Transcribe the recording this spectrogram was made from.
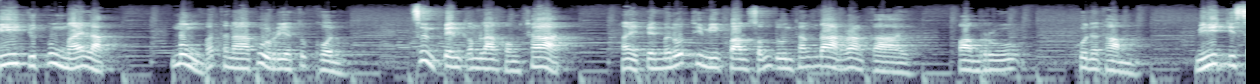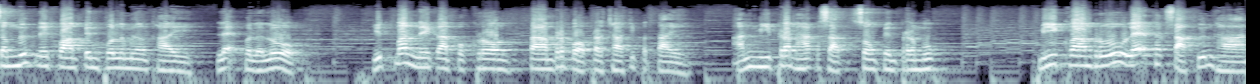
มีจุดมุ่งหมายหลัก มุ่งพัฒนาผู้เรียนทุกคน ซึ่งเป็นกำลังของชาติ ให้เป็นมนุษย์ที่มีความสมดุลทั้งด้านร่างกาย ความรู้ คุณธรรม มีจิตสำนึกในความเป็นพลเมืองไทยและพลโลก ยึดมั่นในการปกครองตามระบอบประชาธิปไตย อันมีพระมหากษัตริย์ทรงเป็นประมุขมีความรู้และทักษะพื้นฐาน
